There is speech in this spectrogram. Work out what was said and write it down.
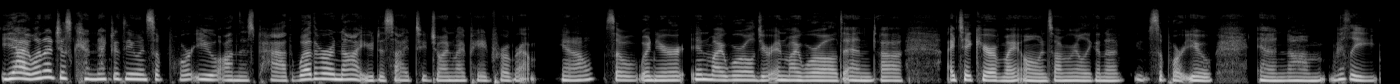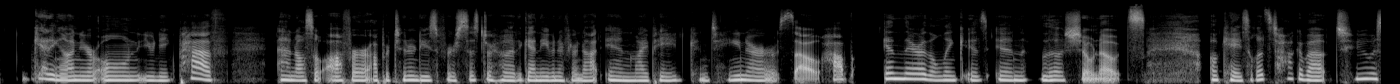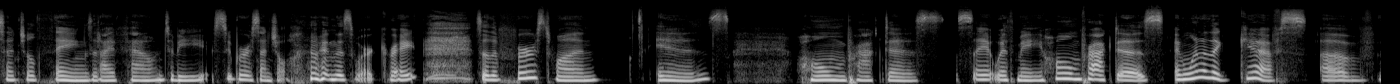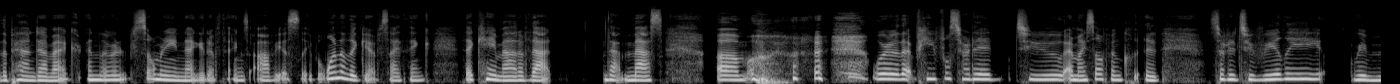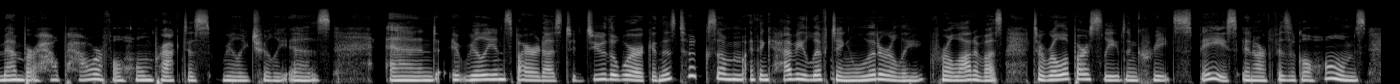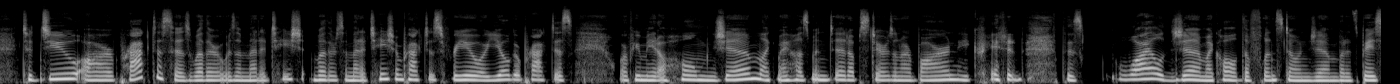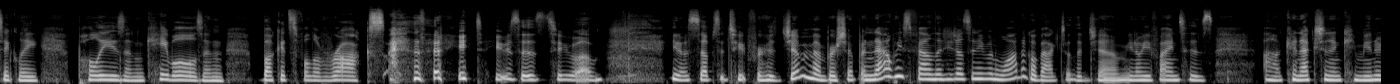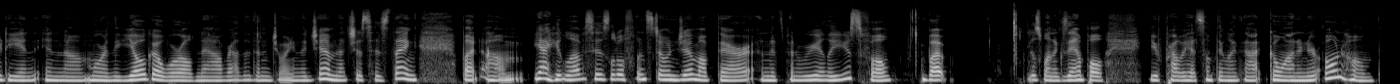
yeah, I want to just connect with you and support you on this path, whether or not you decide to join my paid program you know? So when you're in my world you're in my world and uh, i take care of my own so i'm really going to support you. And um, really getting on your own unique path and also offer opportunities for sisterhood again even if you're not in my paid container. So hop in there the link is in the show notes. Okay so let's talk about two essential things that i've found to be super essential in this work right? So the first one is home practice. Say it with me home practice. And one of the gifts of the pandemic, and there were so many negative things, obviously, but one of the gifts I think that came out of that that mess um, where that people started to and myself included started to really remember how powerful home practice really truly is. And it really inspired us to do the work. And this took some, I think, heavy lifting, literally, for a lot of us to roll up our sleeves and create space in our physical homes to do our practices, whether it was a meditation, whether it's a meditation practice for you or yoga practice, or if you made a home gym like my husband did upstairs in our barn. He created this wild gym. I call it the Flintstone gym, but it's basically pulleys and cables and buckets full of rocks that he uses to, um, you know, substitute for his gym membership. And now he's found that he doesn't even want to go back to the gym. You know, he finds his uh, connection and community in in uh, more in the yoga world now rather than joining the gym. That's just his thing. But um, yeah, he loves his little Flintstone gym up there, and it's been really useful. But just one example, you've probably had something like that go on in your own home.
